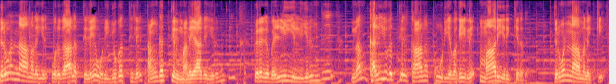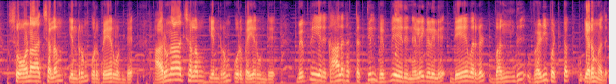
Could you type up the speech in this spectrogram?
திருவண்ணாமலையில் ஒரு காலத்திலே ஒரு யுகத்திலே தங்கத்தில் மலையாக இருந்து பிறகு வெள்ளியில் இருந்து நம் கலியுகத்தில் காணக்கூடிய வகையிலே மாறி இருக்கிறது திருவண்ணாமலைக்கு சோனாச்சலம் என்றும் ஒரு பெயர் உண்டு. அருணாச்சலம் என்றும் ஒரு பெயர் உண்டு. வெவ்வேறு காலகட்டத்தில் வெவ்வேறு நிலைகளிலே தேவர்கள் வந்து வழிபட்ட இடம் அது.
